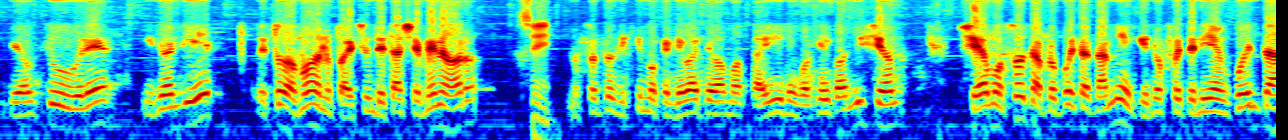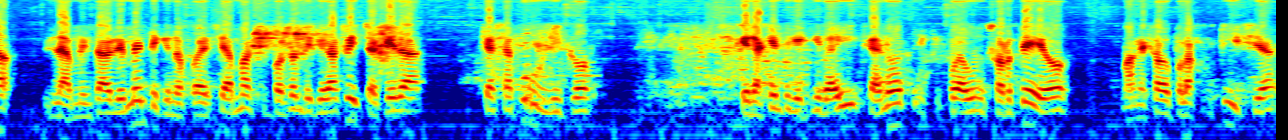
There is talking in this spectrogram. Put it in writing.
de octubre y no el 10. De todos modos nos pareció un detalle menor. Nosotros dijimos que el debate vamos a ir en cualquier condición. Llegamos a otra propuesta también que no fue tenida en cuenta, lamentablemente, que nos parecía más importante que la fecha, que era que haya público, que la gente que quiera ir se anote, que pueda un sorteo manejado por la justicia,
